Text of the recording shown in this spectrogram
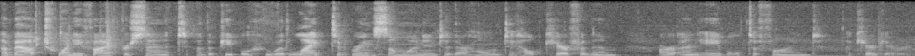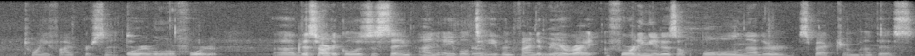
about 25% of the people who would like to bring someone into their home to help care for them are unable to find a caregiver. 25%. We're able to afford it. Uh, this article is just saying unable to even find it, but Yeah. you're right. Affording it is a whole nother spectrum of this.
